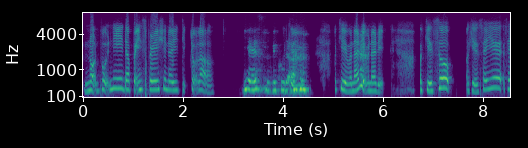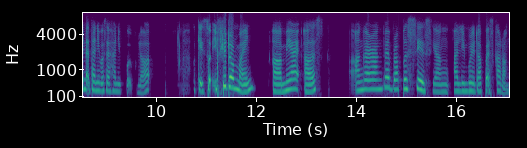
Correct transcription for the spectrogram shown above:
notebook ni dapat inspiration dari TikTok lah. Yes, lebih kurang. Okay, menarik, menarik. Okay, so okay, saya saya nak tanya pasal honeypot pula. Okay, so if you don't mind, uh, may I ask anggaran-anggaran berapa sales yang Alin boleh dapat sekarang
